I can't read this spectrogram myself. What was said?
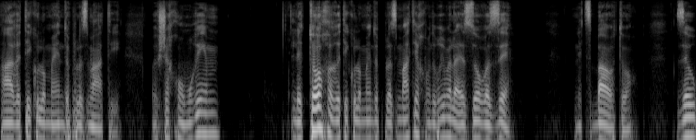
הרטיקולום האנדופלזמטי. וכשאנחנו אומרים לתוך הרטיקולום האנדופלזמטי, אנחנו מדברים על האזור הזה. נצבע אותו. זהו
